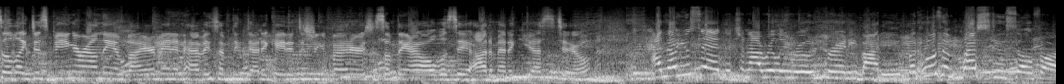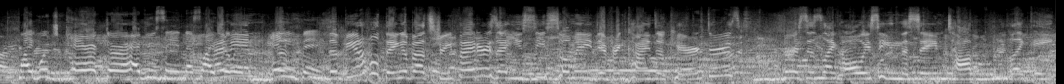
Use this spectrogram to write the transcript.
So like just being around the environment and having something dedicated to Street Fighter is just something I always say automatic yes to. I know you said that you're not really rooting for anybody, but who's impressed you so far? Like which character have you seen that's like I really mean, the- anything? The, beautiful thing about Street Fighter is that you see so many different kinds of characters versus like always seeing the same top like eight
